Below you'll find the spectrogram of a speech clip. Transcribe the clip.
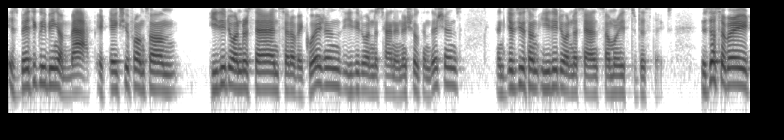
is basically being a map. It takes you from some easy to understand set of equations, easy to understand initial conditions, and gives you some easy to understand summary statistics. It's just a very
